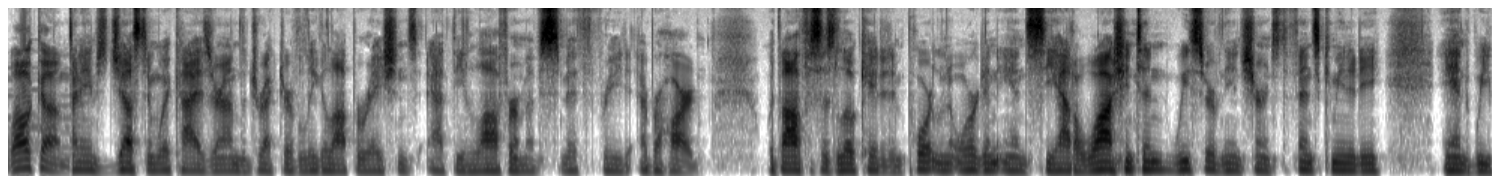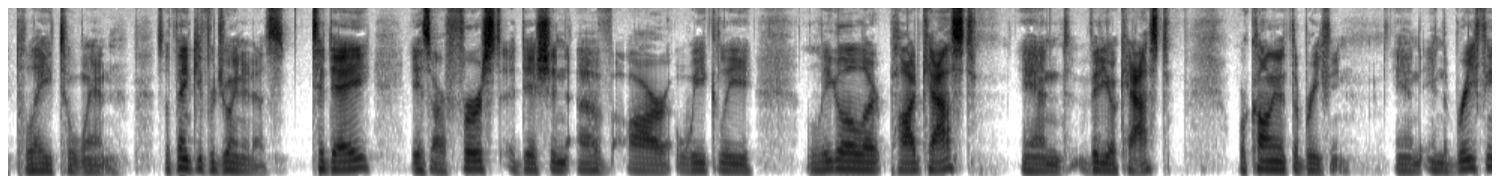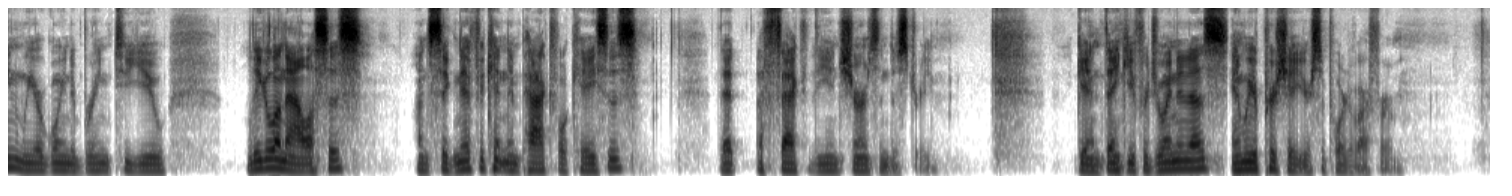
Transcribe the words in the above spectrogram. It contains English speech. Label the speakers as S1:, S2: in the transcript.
S1: Welcome. My name is Justin Wickizer. I'm the Director of Legal Operations at the law firm of Smith Freed Eberhard. With offices located in Portland, Oregon, and Seattle, Washington, we serve the insurance defense community and we play to win. So thank you for joining us. Today is our first edition of our weekly Legal Alert podcast and video cast. We're calling it the briefing. And in the briefing, we are going to bring to you legal analysis on significant and impactful cases that affect the insurance industry. Again, thank you for joining us, and we appreciate your support of our firm.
